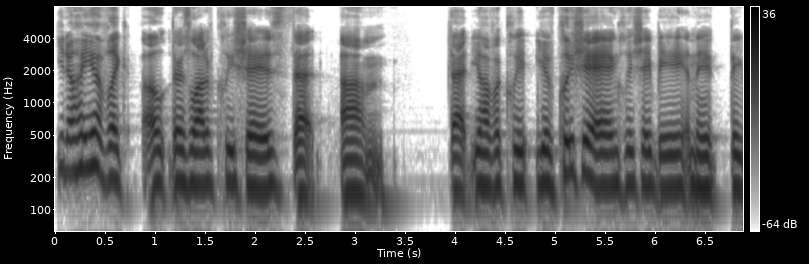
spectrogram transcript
you know how you have like a, there's a lot of cliches that um that you have a you have cliche A and cliche B, and they they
